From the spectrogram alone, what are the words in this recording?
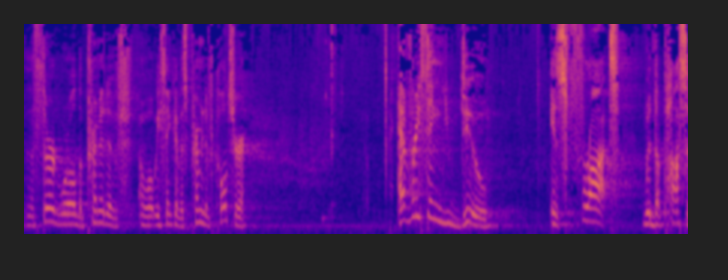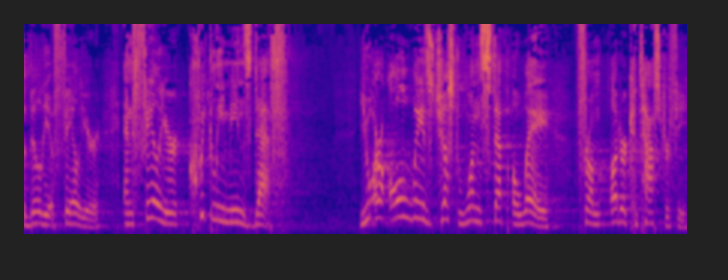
the third world, the primitive, what we think of as primitive culture, everything you do is fraught with the possibility of failure, and failure quickly means death. You are always just one step away from utter catastrophe.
